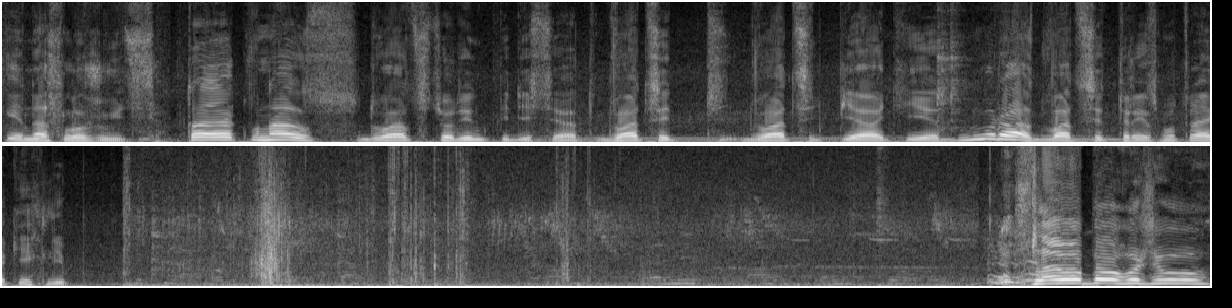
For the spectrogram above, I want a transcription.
і насолоджуєтеся. Так в нас 21,50, 20, 25 є, ну раз, 23, смотря який хліб. Слава Богу, живу.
